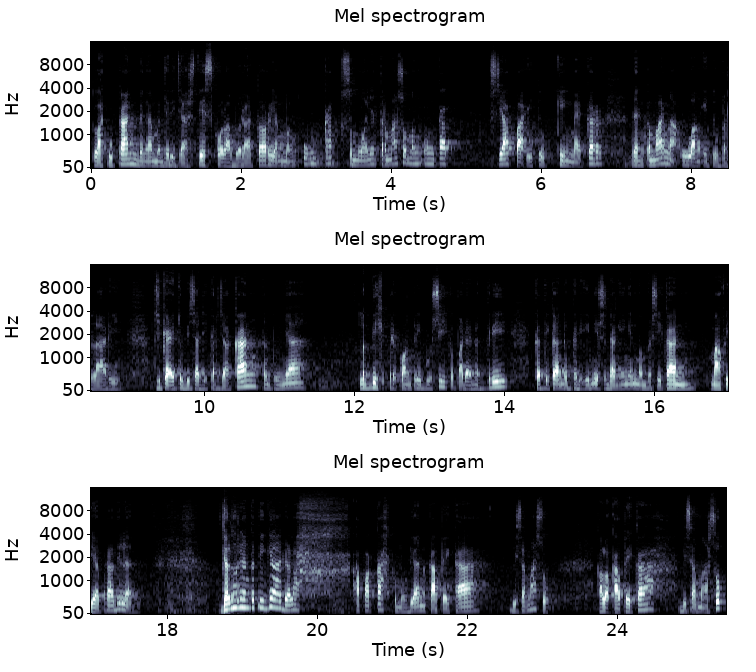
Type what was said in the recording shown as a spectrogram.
dilakukan dengan menjadi justice kolaborator yang mengungkap semuanya termasuk mengungkap siapa itu kingmaker dan ke mana uang itu berlari. Jika itu bisa dikerjakan tentunya lebih berkontribusi kepada negeri ketika negeri ini sedang ingin membersihkan mafia peradilan. Jalur yang ketiga adalah apakah kemudian KPK bisa masuk. Kalau KPK bisa masuk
